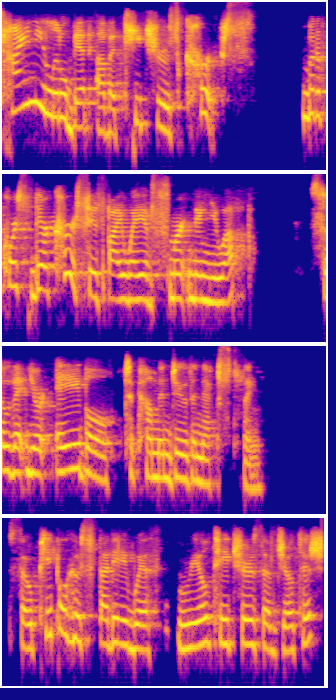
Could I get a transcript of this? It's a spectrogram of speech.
tiny little bit of a teacher's curse. But of course, their curse is by way of smartening you up so that you're able to come and do the next thing. So people who study with real teachers of Jyotish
